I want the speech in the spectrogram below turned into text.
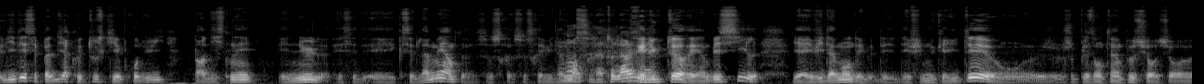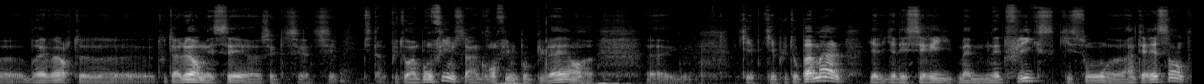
L'idée, c'est pas de dire que tout ce qui est produit par Disney est nul et, et que c'est de la merde. Ce serait, ce serait évidemment réducteur et imbécile. Il y a évidemment des, des, des films de qualité. je, je, plaisantais un peu sur, sur euh, Braveheart euh, tout à l'heure, mais c'est plutôt un bon film. C'est un grand film populaire. Euh, qui est, qui est, plutôt pas mal. Il y, a, il y, a, des séries, même Netflix, qui sont euh, intéressantes.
